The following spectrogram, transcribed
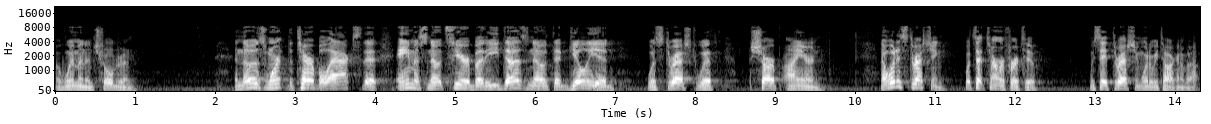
of women and children. And those weren't the terrible acts that Amos notes here, but he does note that Gilead was threshed with sharp iron. Now, what is threshing? What's that term refer to? we say threshing, what are we talking about?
